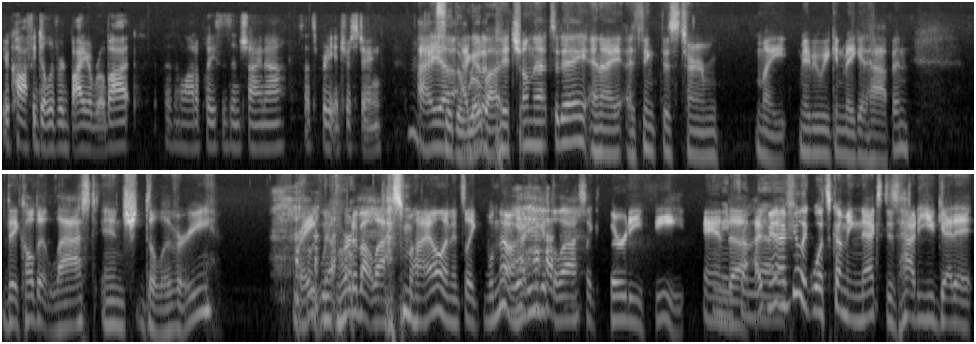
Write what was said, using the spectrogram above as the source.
your coffee delivered by a robot in a lot of places in China. So that's pretty interesting. I, So uh, the I got robot- a pitch on that today, and I, I think this term might maybe we can make it happen. They called it last inch delivery, right? We've heard about last mile, and it's like, well, no, how do you get the last like thirty feet? And mean uh, from I mean, I feel like what's coming next is how do you get it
